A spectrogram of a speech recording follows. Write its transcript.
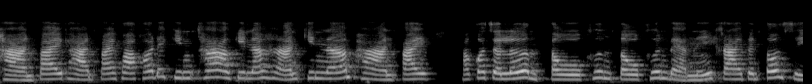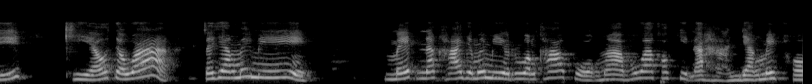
ผ่านไปผ่านไปพอเขาได้กินข้าวกินอาหารกินน้ำผ่านไปเขาก็จะเริ่มโตขึ้นโตขึ้นแบบนี้กลายเป็นต้นสีเขียวแต่ว่าจะยังไม่มี เม็ดนะคะ ยังไม่มีรวงข้าวโผล่มา เพราะว่าเขากินอาหารยังไม่พอ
